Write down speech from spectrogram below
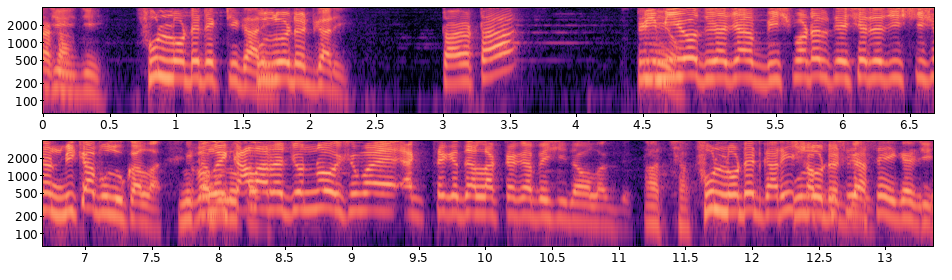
টাকা। জি। জি ফুল লোডেড একটি গাড়ি। ফুল লোডেড গাড়ি। টয়োটা প্রিমিও দুই হাজার বিশ মডেল তেইশের রেজিস্ট্রেশন মিকা ব্লু কালার এবং blue কালারের জন্য ওই সময় এক থেকে দেড় লাখ টাকা বেশি দেওয়া লাগবে। আচ্ছা ফুল লোডেড গাড়ি গাড়ি, আছে এই গাড়িতে। জি।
